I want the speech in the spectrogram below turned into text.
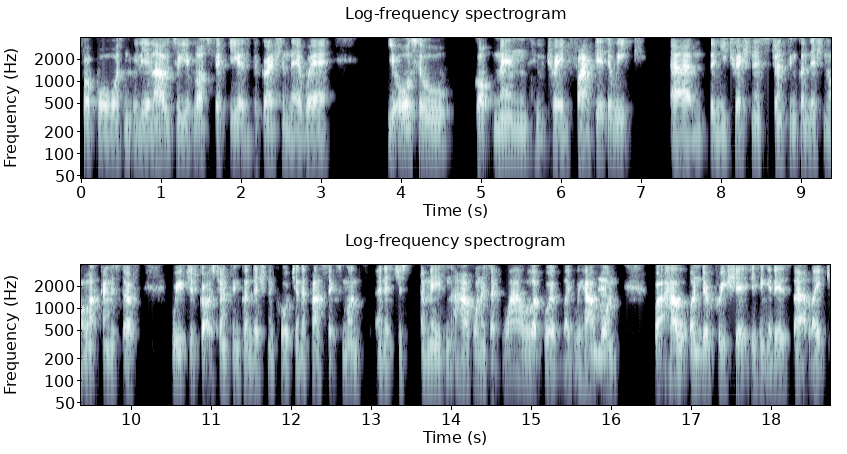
football wasn't really allowed. So you've lost 50 years of progression there, where you also got men who train five days a week, um, the nutritionist, strength and condition, all that kind of stuff we've just got a strength and conditioning coach in the past six months, and it's just amazing to have one. It's like, wow, look, we're like we have one. But how underappreciated do you think it is that like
